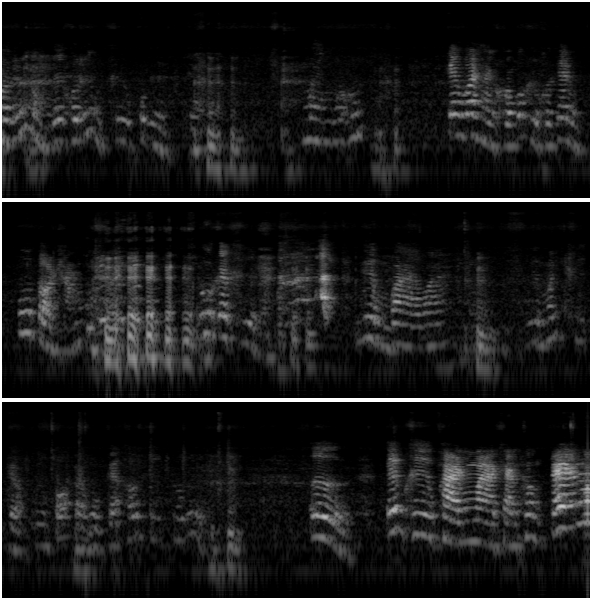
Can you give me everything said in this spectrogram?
คนเรื่องเลยคนเรื่องคือพวกนี้แม่งบ่ฮึ แกว่าหันคนก็คือคนแก่ปูตอนหังกูก็คือเรื่องบ้าวะหรือมันคือกับเพราะแต่ผมแกเขาคือเขาเลยเออ เอฟคือผ่านมาฉันช่วงแตงโม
